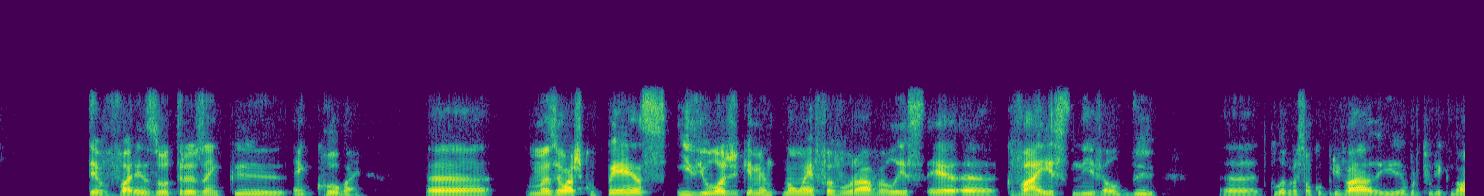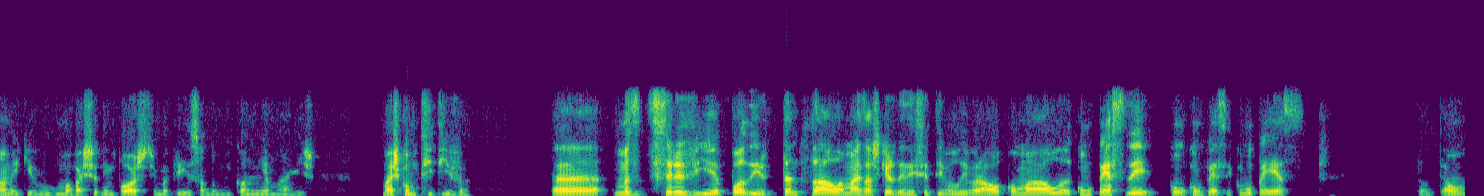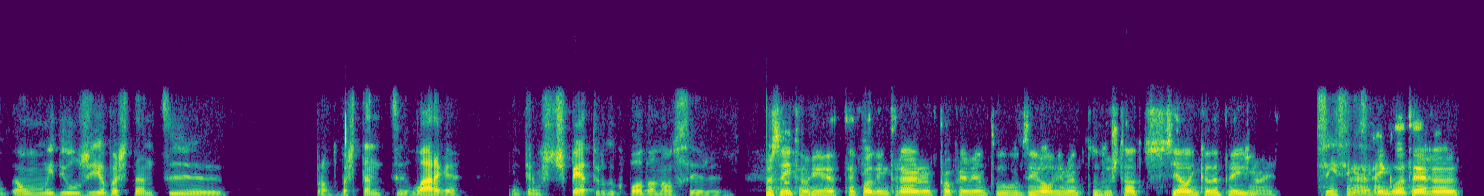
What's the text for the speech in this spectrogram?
teve várias outras em que, em que correu bem. Uh, mas eu acho que o PS ideologicamente não é favorável a esse, é, uh, que vá a esse nível de, uh, de, colaboração com o privado e abertura económica e uma baixa de impostos e uma criação de uma economia mais, mais competitiva. Uh, mas a terceira via pode ir tanto da ala mais à esquerda da iniciativa liberal como a ala, como o PSD, como, como o como o PS. Pronto, é, um, é uma ideologia bastante pronto, bastante larga em termos de espectro do que pode ou não ser. Mas aí também até pode entrar propriamente o desenvolvimento do Estado Social em cada país, não é? Sim, sim. Uh, sim. A Inglaterra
